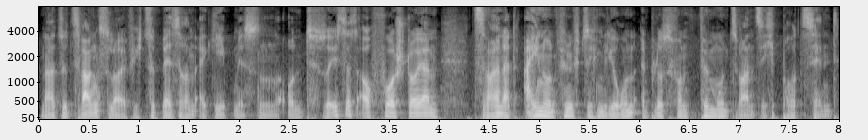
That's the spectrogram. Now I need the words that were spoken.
nahezu zwangsläufig zu besseren Ergebnissen. Und so ist das auch vor Steuern 251 Millionen, ein Plus von 25 Prozent.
